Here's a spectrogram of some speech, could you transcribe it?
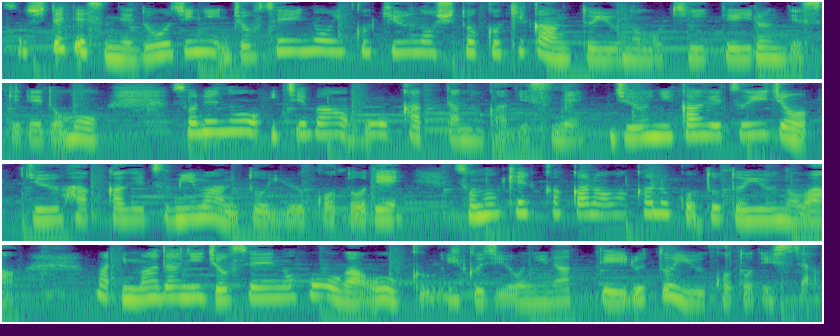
そしてですね、同時に女性の育休の取得期間というのも聞いているんですけれども、それの一番多かったのがですね、12ヶ月以上18ヶ月未満ということで、その結果からわかることというのは、まあ、未だに女性の方が多く育児を担っているということでした。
